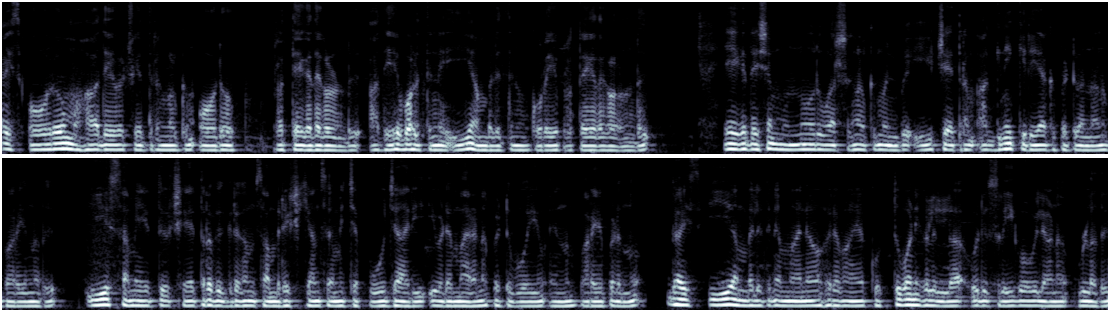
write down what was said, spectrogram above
ഗൈസ് ഓരോ മഹാദേവ ക്ഷേത്രങ്ങൾക്കും ഓരോ പ്രത്യേകതകളുണ്ട്. അതേപോലെ തന്നെ ഈ അമ്പലത്തിനും കുറേ പ്രത്യേകതകളുണ്ട്. ഏകദേശം മുന്നൂറ് വർഷങ്ങൾക്ക് മുൻപ് ഈ ക്ഷേത്രം അഗ്നിക്കിരയാക്കപ്പെട്ടു എന്നാണ് പറയുന്നത്. ഈ സമയത്ത് ക്ഷേത്ര വിഗ്രഹം സംരക്ഷിക്കാൻ ശ്രമിച്ച പൂജാരി ഇവിടെ മരണപ്പെട്ടു പോയും എന്നും പറയപ്പെടുന്നു. ഗൈസ് ഈ അമ്പലത്തിന് മനോഹരമായ കൊത്തുപണികളുള്ള ഒരു ശ്രീകോവിലാണ് ഉള്ളത്.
